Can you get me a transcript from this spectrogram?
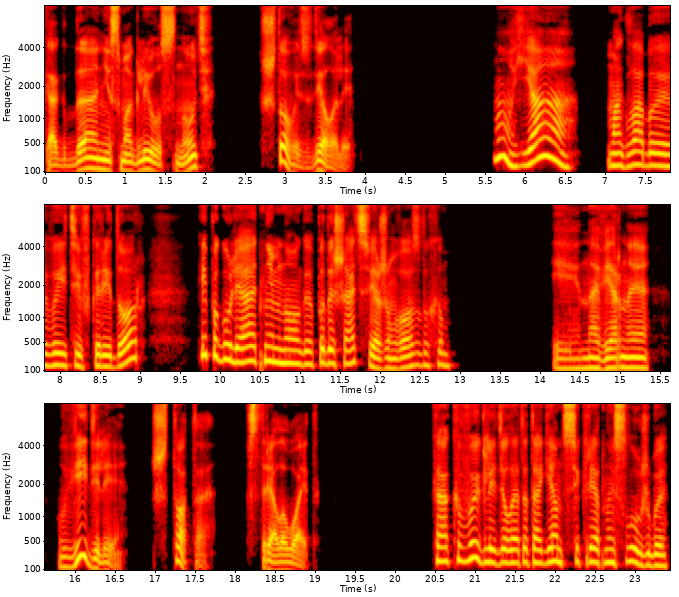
когда не смогли уснуть, что вы сделали?» «Ну, я могла бы выйти в коридор и погулять немного, подышать свежим воздухом. «И, наверное, увидели что-то», — встряла Уайт. «Как выглядел этот агент секретной службы?»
